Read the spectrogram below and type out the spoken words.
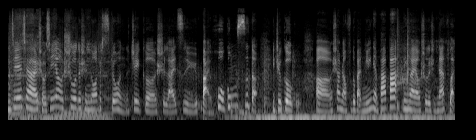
我们接下来首先要说的是 Nordstrom，这个是来自于百货公司的一只个股，呃，上涨幅度百分之零点八八。另外要说的是 Netflix，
